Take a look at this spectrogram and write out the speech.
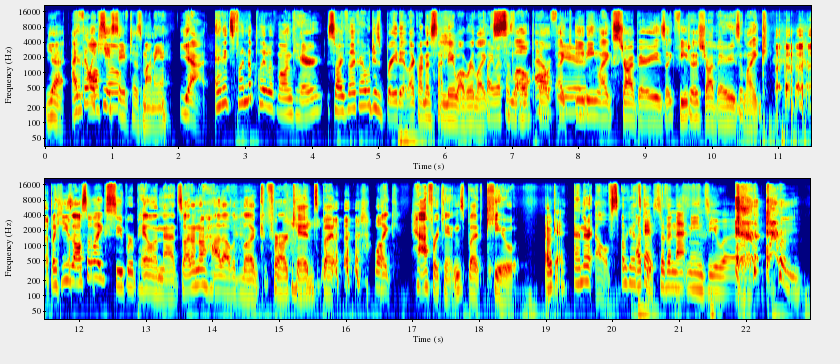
Yeah, I feel like he saved his money. Yeah, and it's fun to play with long hair. So I feel like I would just braid it like on a Sunday while we're like Play with his slow elf like eating like strawberries, like feeding each other strawberries and like. but he's also like super pale in that, so I don't know how that would look for our kids. But like Africans, but cute, Okay. and they're elves. Okay, that's Okay, cute. so then that means you would.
